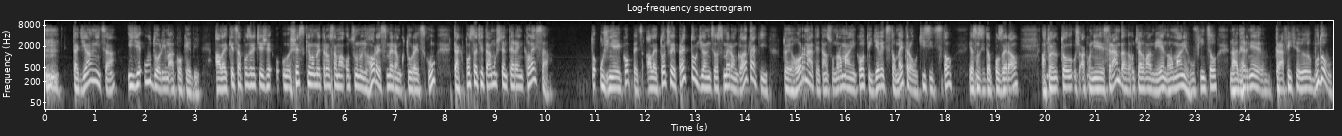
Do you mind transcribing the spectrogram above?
tá diálnica ide údolím ako keby. Ale keď sa pozrete, že 6 kilometrov sa má odsunúť hore smerom k Turecku, tak v podstate tam už ten terén klesa. To už nie je kopec, ale to, čo je pred tou diálnicou smerom k Lataky, to je hornáte, tam sú normálne koty 900 metrov, 1100 ja som si to pozeral a to, to už ako nie je sranda, odtiaľ vám vie normálne húfnicou nádherne trafiť e, budovu.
